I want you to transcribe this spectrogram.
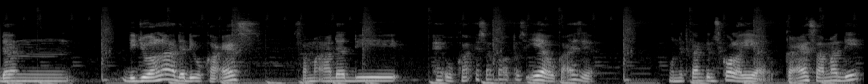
Dan dijualnya ada di UKS sama ada di eh UKS atau apa sih? Iya UKS ya. Unit kantin sekolah iya. UKS sama di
